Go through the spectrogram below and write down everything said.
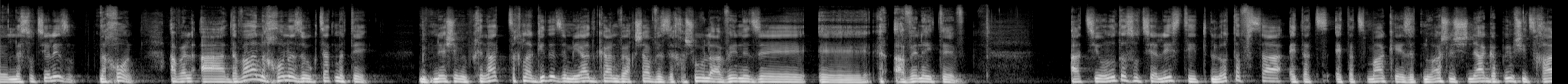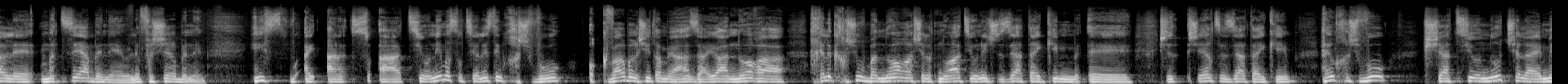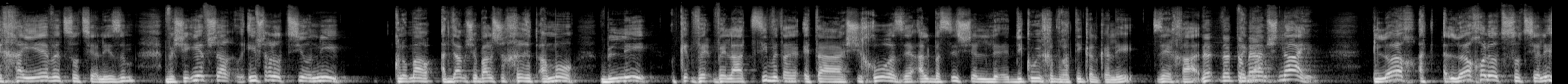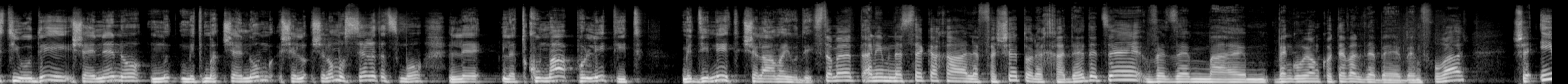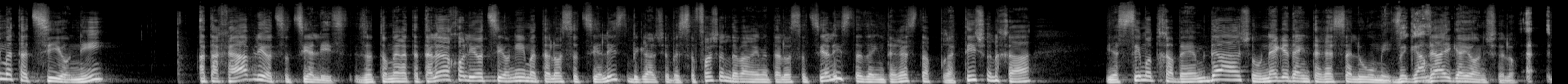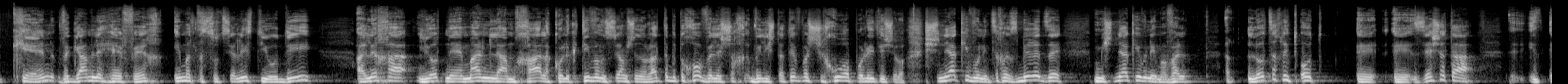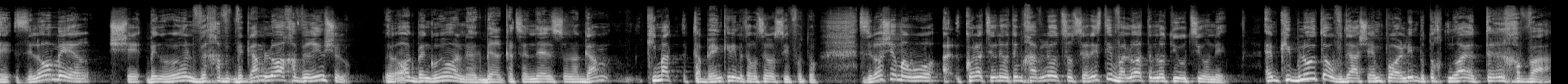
לסוציאליזם, נכון. אבל הדבר הנכון הזה הוא קצת מטה. מפני שמבחינת, צריך להגיד את זה מיד כאן ועכשיו, וזה חשוב להבין את זה, להבין אה, היטב. הציונות הסוציאליסטית לא תפסה את, עצ, את עצמה כאיזו תנועה של שני אגפים שהיא צריכה למצע ביניהם, לפשר ביניהם. היא, הציונים הסוציאליסטים חשבו, כבר בראשית המאה, זה היה הנוער, חלק חשוב בנוער של התנועה הציונית, שזה עתה הקים, אה, שהרצל זה עתה הקים, הם חשבו שהציונות שלהם מחייבת סוציאליזם, ושאי אפשר, אפשר להיות ציוני, כלומר, אדם שבא לשחרר את עמו בלי, ו- ולהציב את, את השחרור הזה על בסיס של דיכוי חברתי-כלכלי, זה אחד. זאת וגם אומר... שניים. לא, לא יכול להיות סוציאליסט יהודי שאיננו, שאינו, שלא, שלא מוסר את עצמו לתקומה פוליטית מדינית של העם היהודי. זאת אומרת, אני מנסה ככה לפשט או לחדד את זה, וזה, בן גוריון כותב על זה במפורש, שאם אתה ציוני, אתה חייב להיות סוציאליסט. זאת אומרת, אתה לא יכול להיות ציוני אם אתה לא סוציאליסט, בגלל שבסופו של דבר, אם אתה לא סוציאליסט, אז האינטרס הפרטי שלך ישים אותך בעמדה שהוא נגד האינטרס הלאומי. וגם... זה ההיגיון שלו. כן, וגם להפך, אם אתה סוציאליסט יהודי, עליך להיות נאמן לעמך, לקולקטיב המסוים שנולדת בתוכו, ולשח... ולהשתתף בשחרור הפוליטי שלו. שני הכיוונים, צריך להסביר את זה משני הכיוונים, אבל לא צריך לטעות, אה, אה, זה שאתה, אה, זה לא אומר שבן גוריון וח... וגם לא החברים שלו, זה לא רק בן גוריון, ברל כצנלסון, גם כמעט טבנקין, אם אתה רוצה להוסיף אותו. זה לא שהם אמרו, כל הציונים, אתם חייבים להיות סוציאליסטים, ולא, אתם לא תהיו ציונים. הם קיבלו את העובדה שהם פועלים בתוך תנועה יותר רחבה,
